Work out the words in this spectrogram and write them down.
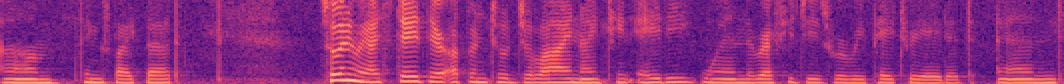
um, things like that. So anyway, I stayed there up until July 1980 when the refugees were repatriated. And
